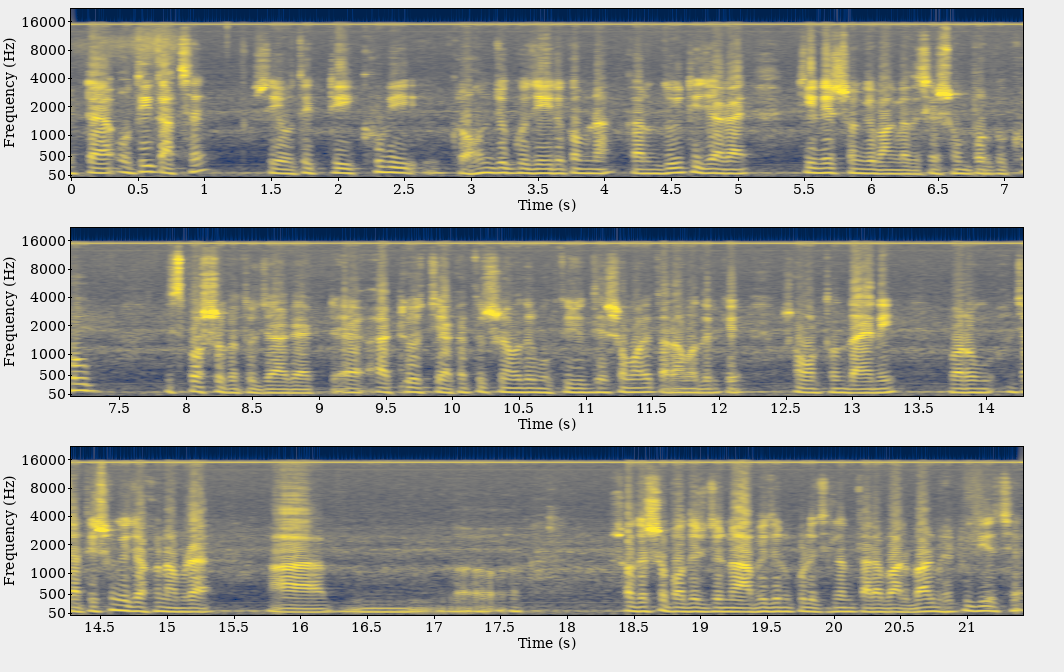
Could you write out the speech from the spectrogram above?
একটা অতীত আছে সেই অতীতটি খুবই গ্রহণযোগ্য যে এইরকম না, কারণ দুইটি জায়গায় চীনের সঙ্গে বাংলাদেশের সম্পর্ক খুব স্পর্শকাতর জায়গা। একটা, একটি হচ্ছে একাত্তর সালে আমাদের মুক্তিযুদ্ধের সময় তারা আমাদেরকে সমর্থন দেয়নি, বরং জাতিসংঘে যখন আমরা সদস্য পদের জন্য আবেদন করেছিলাম, তারা বারবার ভেটু দিয়েছেন।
